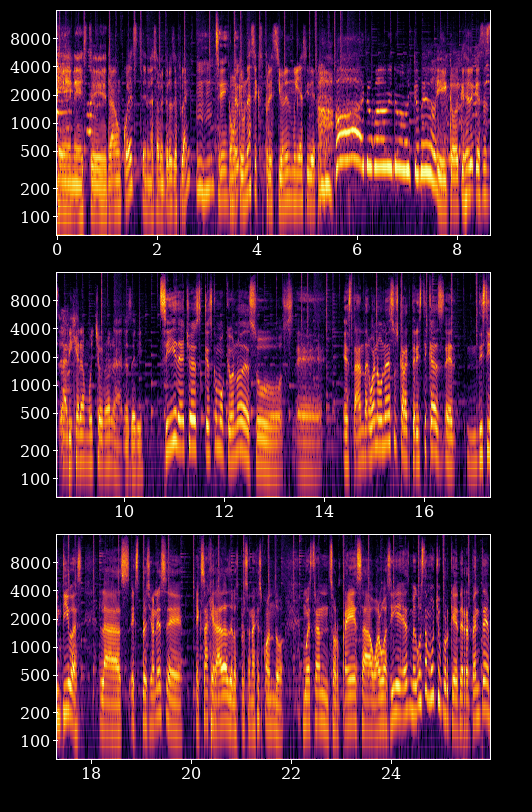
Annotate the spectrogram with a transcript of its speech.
en este Dragon Quest, en las aventuras de Fly. Sí. Como que unas expresiones muy así de ¡Ay, no mames, no mames, qué pedo! Y como que siente que eso es- aligera mucho, ¿no? La, la serie. Sí, de hecho es que es como que uno de sus eh, estándar, bueno, una de sus características eh, distintivas, las expresiones eh, exageradas de los personajes cuando muestran sorpresa o algo así, es, me gusta mucho porque de repente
